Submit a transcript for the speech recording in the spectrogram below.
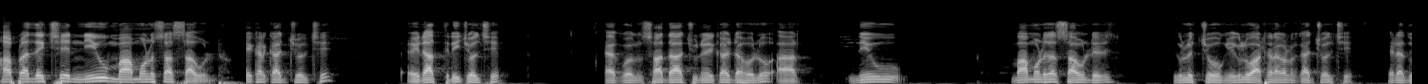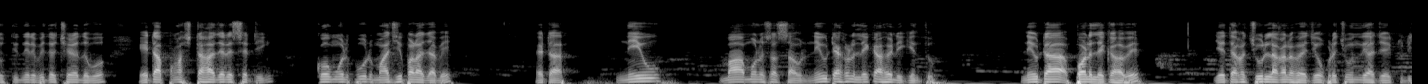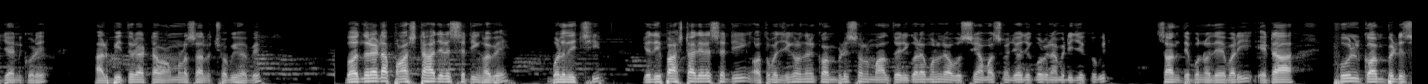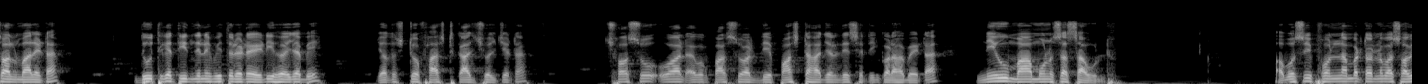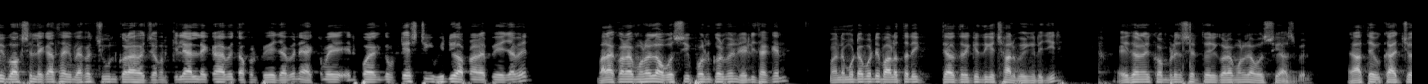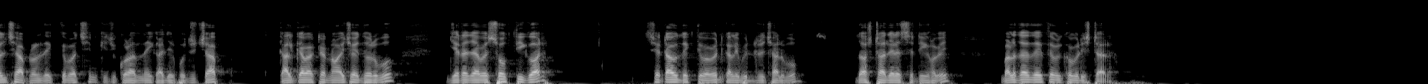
আপনারা দেখছেন নিউ মা মনসা সাউন্ড এখানে কাজ চলছে, এই রাত্রি চলছে। এখন সাদা চুনের কাজটা হলো, আর নিউ মা মনসা সাউন্ডের এগুলো চোখ এগুলো আঠা লাগানোর কাজ চলছে। এটা দু, তিন দিনের ভিতর ছেড়ে দেবো। এটা পাঁচটা হাজারের সেটিং কোমরপুর মাঝিপাড়া যাবে। এটা নিউ মা মনসা সাউন্ড নিউটা এখনও লেখা হয়নি কিন্তু। নিউটা পরে লেখা হবে। যেহেতু এখন চুল লাগানো হয়েছে, ওপরে চুন দেওয়া আছে একটু ডিজাইন করে। আর ভিতরে একটা মা মনসার ছবি হবে। বন্ধুরা, এটা পাঁচটা হাজারের সেটিং হবে বলে দিচ্ছি। যদি পাঁচটা হাজারের সেটিং অথবা যে কোনো ধরনের কম্পিটিশন মাল তৈরি করা মনে হলে অবশ্যই আমার সঙ্গে যোগাযোগ করবেন। আমি ডিজে কবির, শান্তিপূর্ণ দেবাড়ি এটা ফুল কম্পিটিশন মাল এটা। দু থেকে তিন দিনের ভিতরে এটা রেডি হয়ে যাবে। যথেষ্ট ফাস্ট কাজ চলছে এটা। ছশো ওয়াট এবং পাঁচশো ওয়াট দিয়ে পাঁচটা হাজার দিয়ে সেটিং করা হবে এটা। নিউ মা মনসা সাউন্ড অবশ্যই ফোন নাম্বার টোন নাম্বার সবই বক্সে লেখা থাকবে। এখন চুন করা হয়েছে। যখন ক্লিয়ার লেখা হবে তখন পেয়ে যাবেন। একেবারে এরপর একদম টেস্টিং ভিডিও আপনারা পেয়ে যাবেন। ভাড়া করার মনে হলে অবশ্যই ফোন করবেন রেডি থাকেন। মানে মোটামুটি বারো তারিখ, তেরো তারিখের দিকে ছাড়বো ইংরেজির। এই ধরনের কম্পিউটার সেট তৈরি করার মনে হলে অবশ্যই আসবেন। রাতেও কাজ চলছে, আপনারা দেখতে পাচ্ছেন, কিছু করার নেই, কাজের প্রচুর চাপ। কালকে আবার একটা নয় ছয় ধরবো, যেটা যাবে শক্তিগড়। সেটাও দেখতে পাবেন কালে ভিডিওটা ছাড়বো। দশটা হাজারের সেটিং হবে। ভালো তাহলে দেখতে পাবেন কমেডি স্টার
